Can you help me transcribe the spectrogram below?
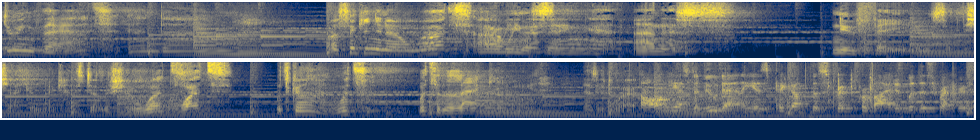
doing that, and uh, I was thinking, you know, what are we missing on this new phase of the Shotgun Mike Hostettler show? What? What? What's gone? What's what's lacking, as it were? All he has to do, Danny, is pick up the script provided with this record,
